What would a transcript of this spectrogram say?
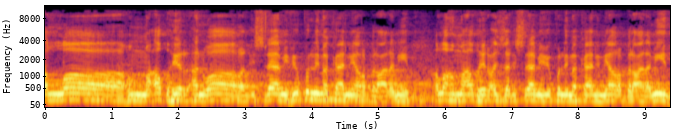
اللهم أظهر أنوار الإسلام في كل مكان يا رب العالمين. اللهم أظهر عز الإسلام في كل مكان يا رب العالمين.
